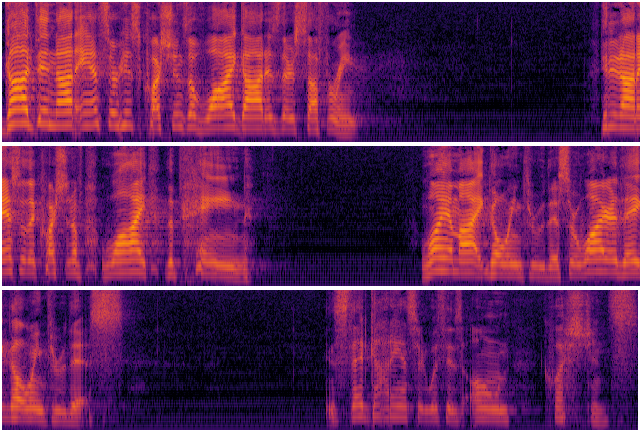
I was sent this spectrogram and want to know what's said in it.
God did not answer his questions of why God is there suffering. He did not answer the question of why the pain. Why am I going through this? Or why are they going through this? Instead, God answered with his own questions.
